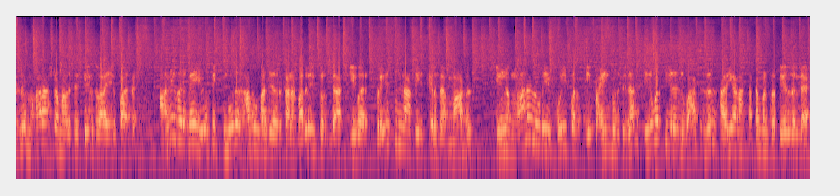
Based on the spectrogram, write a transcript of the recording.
இல்லை மகாராஷ்டிரா மாநிலத்தை சேர்ந்தவராக இருப்பார்கள் அனைவருமே யோசிக்கும் போது ராகுல் காந்தி அதற்கான பதிலை சொல்கிறார். இவர் பிரேசில் நாட்டை சேர்ந்த மாடல். இந்த மாணவனுடைய புகைப்படத்தை பயன்படுத்திதான் இருபத்தி இரண்டு வாக்குகள் ஹரியானா சட்டமன்ற தேர்தலில்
